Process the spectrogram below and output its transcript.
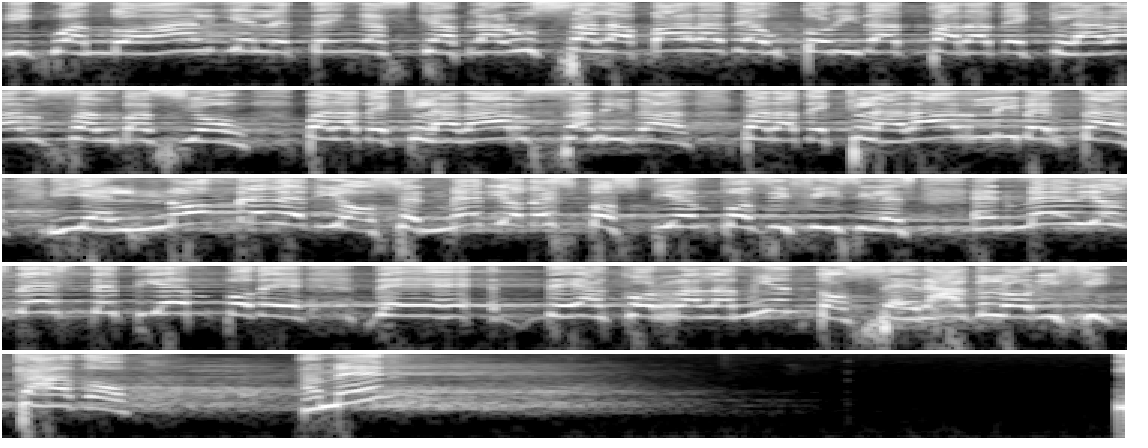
Y cuando a alguien le tengas que hablar, usa la vara de autoridad para declarar salvación, para declarar sanidad, para declarar libertad. Y el nombre de Dios en medio de estos tiempos difíciles, en medio de este tiempo de, de acorralamiento, será glorificado. Amén. Y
